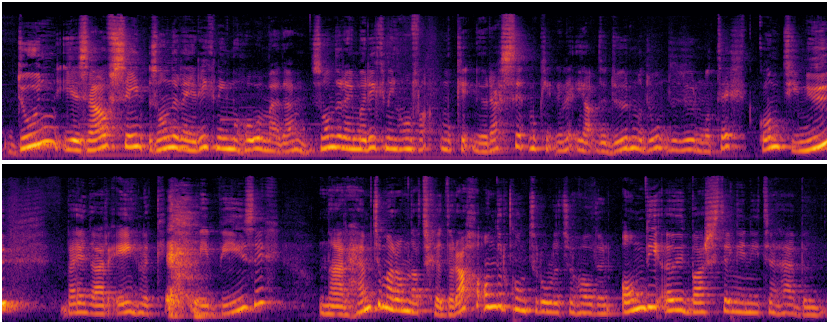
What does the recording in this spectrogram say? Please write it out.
doen, jezelf zijn, zonder dat je rekening moet houden met hem. Zonder dat je maar rekening houdt van, moet ik nu rechts zitten, moet ik nu? Ja, de deur moet open, de deur moet dicht. Continu ben je daar eigenlijk mee bezig naar hem toe, maar om dat gedrag onder controle te houden, om die uitbarstingen niet te hebben.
